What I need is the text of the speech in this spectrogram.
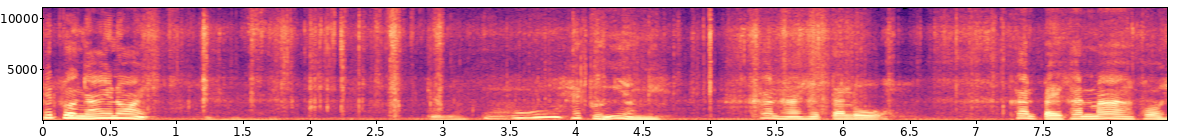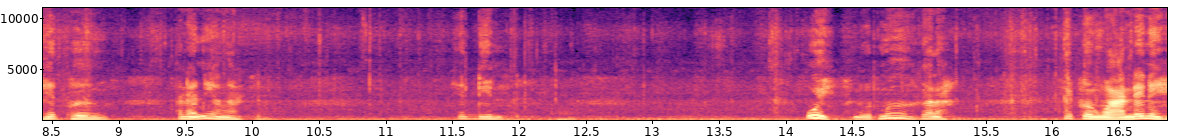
เฮ็ดเพิงยังไงหน่อยเก็บไว้โอ้เฮ็ดเพิงอหย่างนี้ข้านหาเฮ็ดตาโลข้านไปข้านมาพ่อเฮ็ดเพิงอันนั้นอหย่างอะเฮ็ดดิน อุ้ยหลุดมือกันล่ะ เฮ็ดเพิงหวานได้นี่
